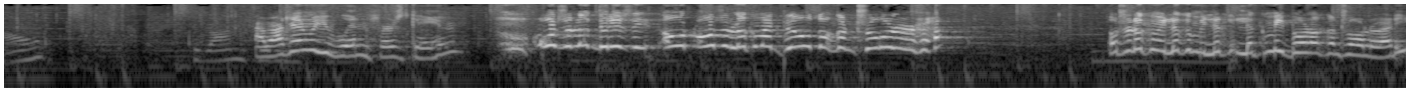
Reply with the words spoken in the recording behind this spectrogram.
now. Cause I'm. Imagine we win first game. Also, oh, look, there is it. Oh, oh also look at my build on controller. also, look at me, look at me, look, look at me build on controller. Ready?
